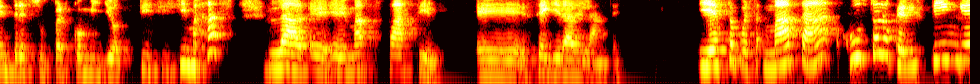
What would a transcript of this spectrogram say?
entre supercomillotísimas, la, eh, eh, más fácil eh, seguir adelante. Y esto pues mata justo lo que distingue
